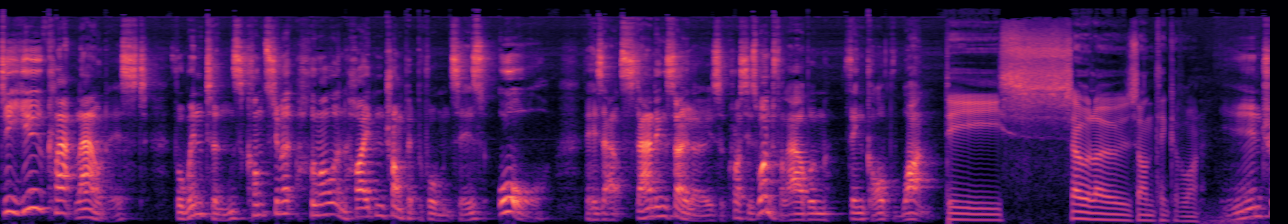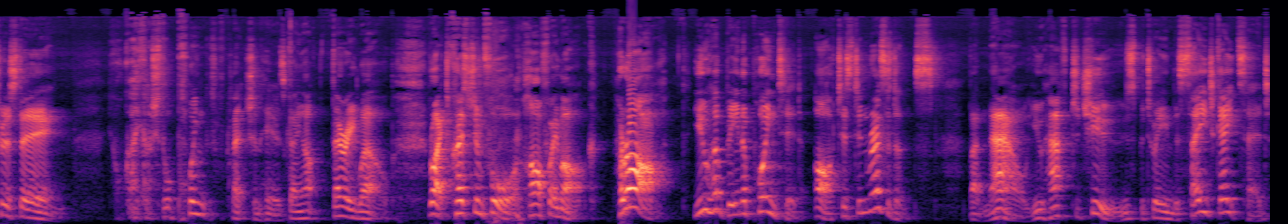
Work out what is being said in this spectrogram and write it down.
Do you clap loudest for Wynton's consummate Hummel and Haydn trumpet performances or for his outstanding solos across his wonderful album Think of One? The solos on Think of One. Interesting. Oh my gosh, the point collection here is going up very well. Right, question four, halfway mark. Hurrah! You have been appointed artist in residence, but now you have to choose between the Sage Gateshead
